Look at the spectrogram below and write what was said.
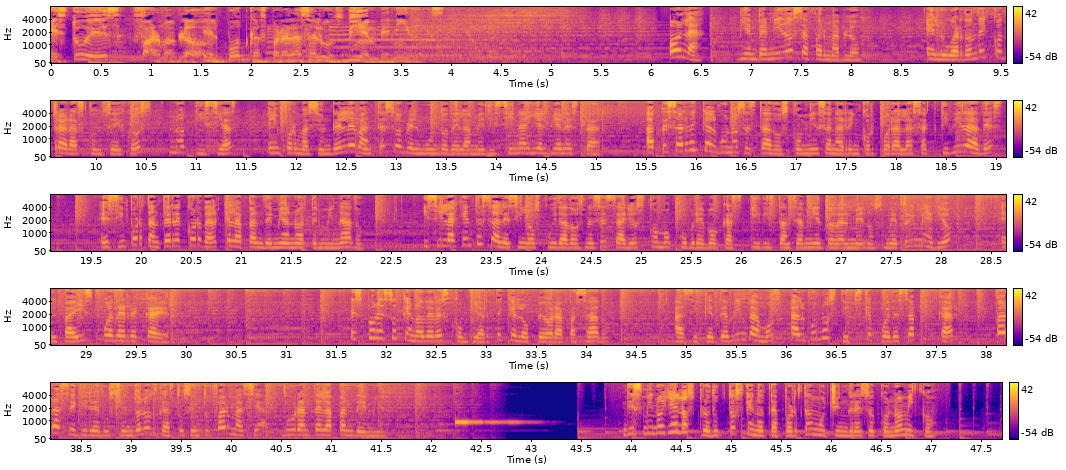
Esto es PharmaBlog, el podcast para la salud. Bienvenidos. Hola, bienvenidos a PharmaBlog, el lugar donde encontrarás consejos, noticias e información relevante sobre el mundo de la medicina y el bienestar. A pesar de que algunos estados comienzan a reincorporar las actividades, es importante recordar que la pandemia no ha terminado. Y si la gente sale sin los cuidados necesarios como cubrebocas y distanciamiento de al menos metro y medio, el país puede recaer. Es por eso que no debes confiarte que lo peor ha pasado. Así que te brindamos algunos tips que puedes aplicar para seguir reduciendo los gastos en tu farmacia durante la pandemia. Disminuye los productos que no te aportan mucho ingreso económico.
